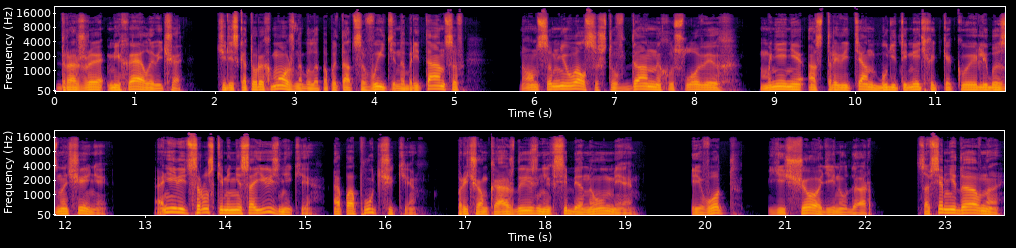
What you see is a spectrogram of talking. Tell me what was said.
Дроже Михайловича, через которых можно было попытаться выйти на британцев, но он сомневался, что в данных условиях мнение островитян будет иметь хоть какое-либо значение. Они ведь с русскими не союзники, а попутчики, причем каждый из них себе на уме. И вот еще один удар. Совсем недавно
